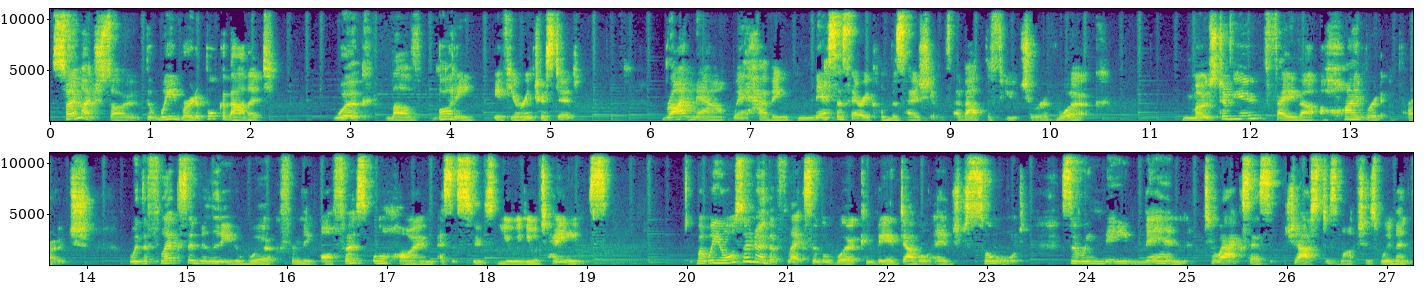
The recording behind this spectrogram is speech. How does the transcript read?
So much so that we wrote a book about it Work, Love, Body, if you're interested. Right now, we're having necessary conversations about the future of work. Most of you favour a hybrid approach with the flexibility to work from the office or home as it suits you and your teams. But we also know that flexible work can be a double edged sword, so we need men to access it just as much as women.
